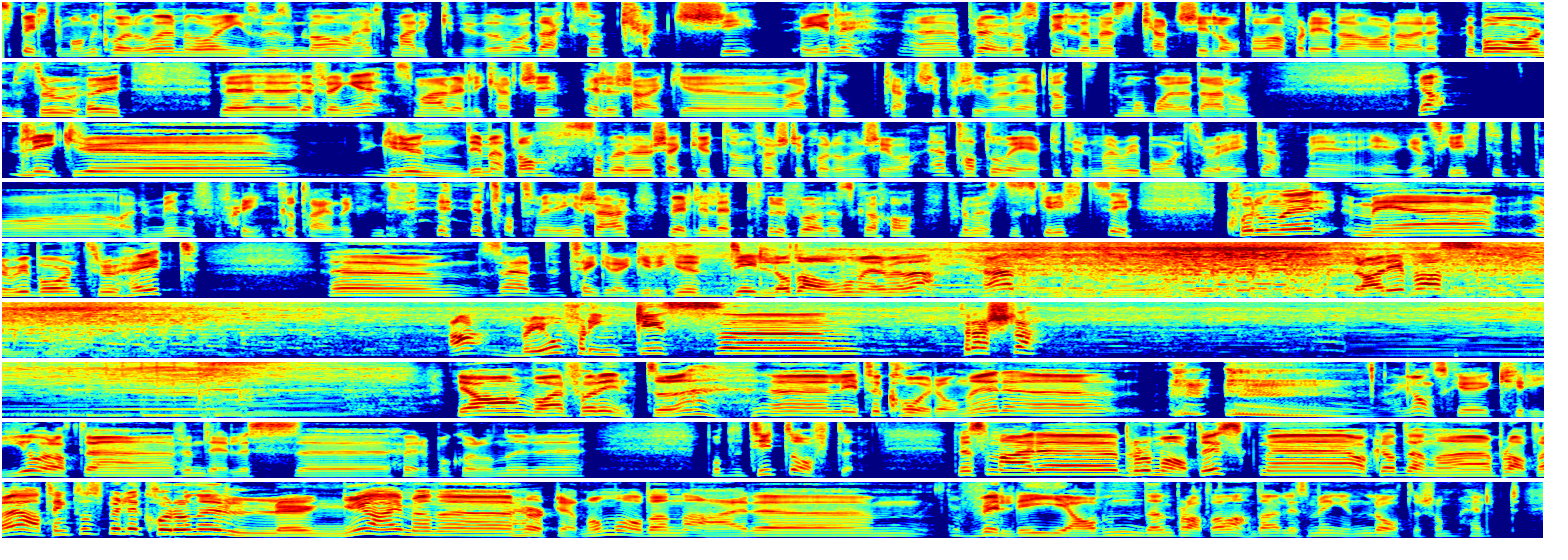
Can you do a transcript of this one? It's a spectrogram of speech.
spilte man i koroner, men det var ingen som liksom la helt merke til det. Det er ikke så catchy, egentlig. Jeg prøver å spille den mest catchy låta, da, fordi det har det her Reborn through hate-refrenget, som er veldig catchy. Ellers er ikke, det er ikke noe catchy på skiva i det hele tatt. Du må bare, det er sånn Ja, liker du grundig metal, så bør du sjekke ut den første koronerskiva. Jeg tatoverte til og med Reborn Through Hate jeg, med egen skrift ute på armen min. For flink å tegne tatoveringer sjøl. Veldig lett når du bare skal ha for det meste skrift, si. Koroner med Reborn Through Hate. Uh, så jeg tenker jeg gidder ikke dille og dale noe mer med det. Hæ? Bra riff, ass. Ja, blir jo flinkis uh, trash, da. Ja, hvorfor ikke? Eh, lite koroner. Eh, ganske kry over at jeg fremdeles eh, hører på koroner eh, både titt og ofte. Det som er eh, problematisk med akkurat denne plata Jeg har tenkt å spille koroner lenge, jeg, men uh, hørte gjennom, og den er eh, veldig jevn, den plata. da. Det er liksom ingen låter som helt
